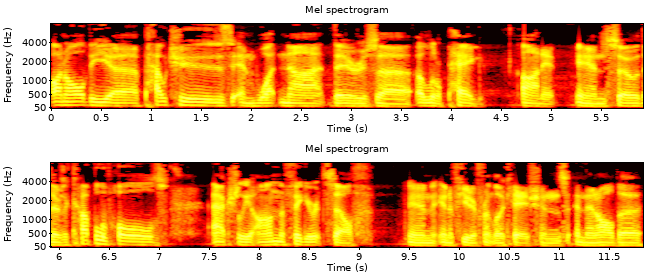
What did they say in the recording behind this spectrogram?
on all the uh, pouches and whatnot. There's uh, a little peg on it, and so there's a couple of holes actually on the figure itself in in a few different locations, and then all the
